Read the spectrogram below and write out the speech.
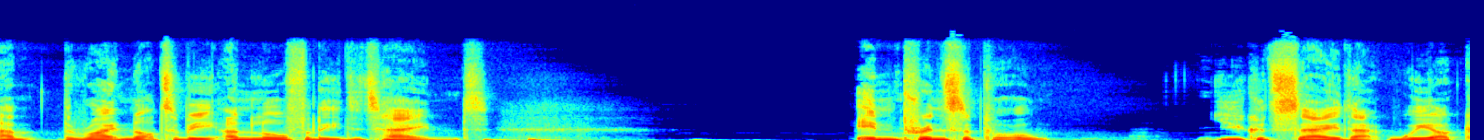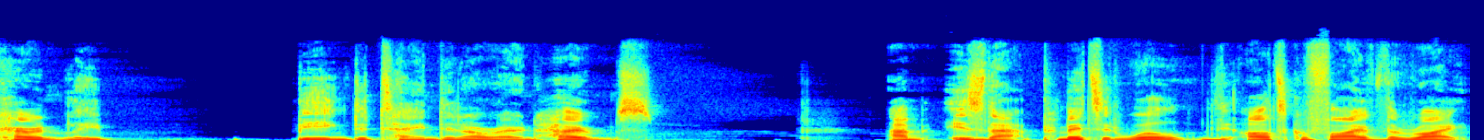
Um, the right not to be unlawfully detained. In principle, you could say that we are currently being detained in our own homes. Um, is that permitted? Well, the Article Five, the right,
